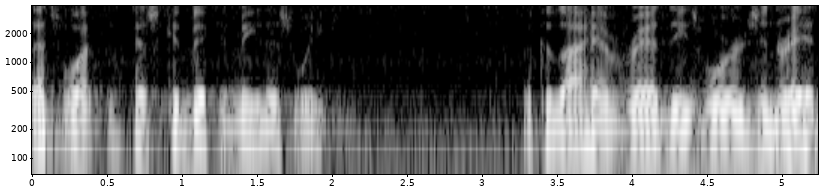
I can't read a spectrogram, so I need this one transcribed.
That's what has convicted me this week. Because I have read these words and read.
